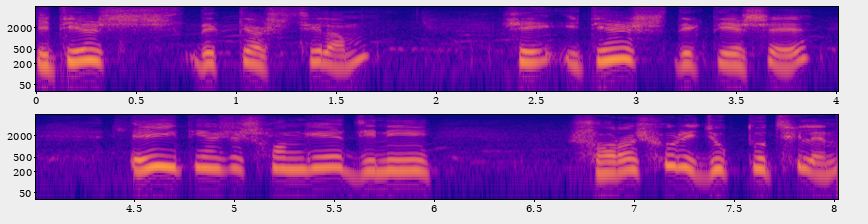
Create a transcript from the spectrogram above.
ইতিহাস দেখতে আসছিলাম। সেই ইতিহাস দেখতে এসে এই ইতিহাসের সঙ্গে যিনি সরাসরি যুক্ত ছিলেন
